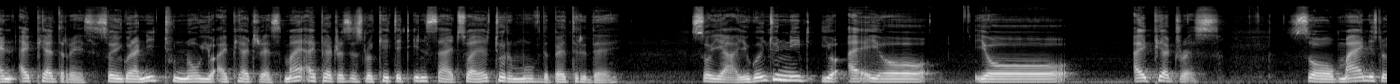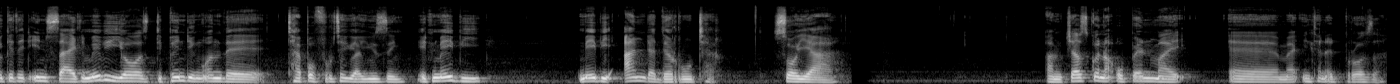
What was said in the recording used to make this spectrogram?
an IP address. So you're gonna need to know your IP address. My IP address is located inside, so I had to remove the battery there. So yeah, you're going to need your your your IP address. So mine is located inside. Maybe yours, depending on the type of router you are using, it may be maybe under the router. So yeah, I'm just gonna open my uh, my internet browser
